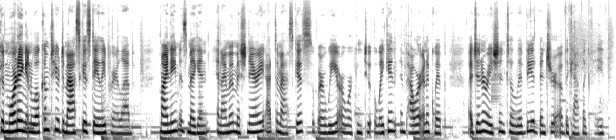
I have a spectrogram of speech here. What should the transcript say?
Good morning and welcome to your Damascus Daily Prayer Lab. My name is Megan and I'm a missionary at Damascus where we are working to awaken, empower, and equip a generation to live the adventure of the Catholic faith.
